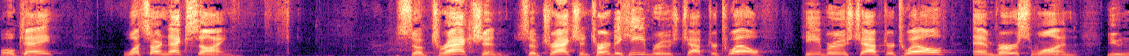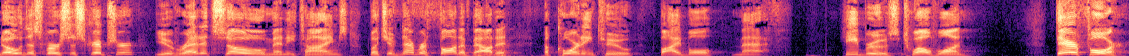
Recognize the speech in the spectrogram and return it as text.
Okay. What's our next sign? Subtraction. Subtraction. Turn to Hebrews chapter 12. Hebrews chapter 12 and verse 1. You know this verse of Scripture. You've read it so many times, but you've never thought about it according to Bible math. Hebrews 12:1. Therefore,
